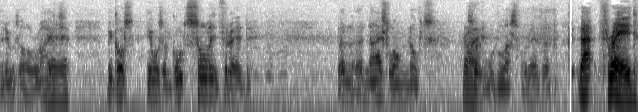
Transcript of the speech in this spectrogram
And it was all right. Yeah. Because it was a good solid thread and a nice long nut. So Right. it would last forever. That thread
